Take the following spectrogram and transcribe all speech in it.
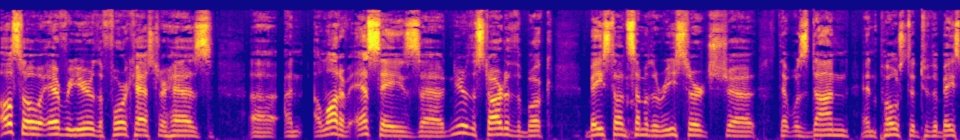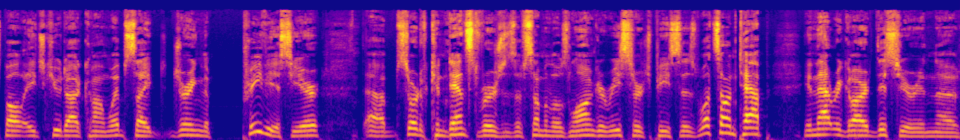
Also, every year the forecaster has uh, an, a lot of essays uh, near the start of the book based on some of the research uh, that was done and posted to the baseballhq.com website during the previous year uh, sort of condensed versions of some of those longer research pieces. What's on tap in that regard this year in uh,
